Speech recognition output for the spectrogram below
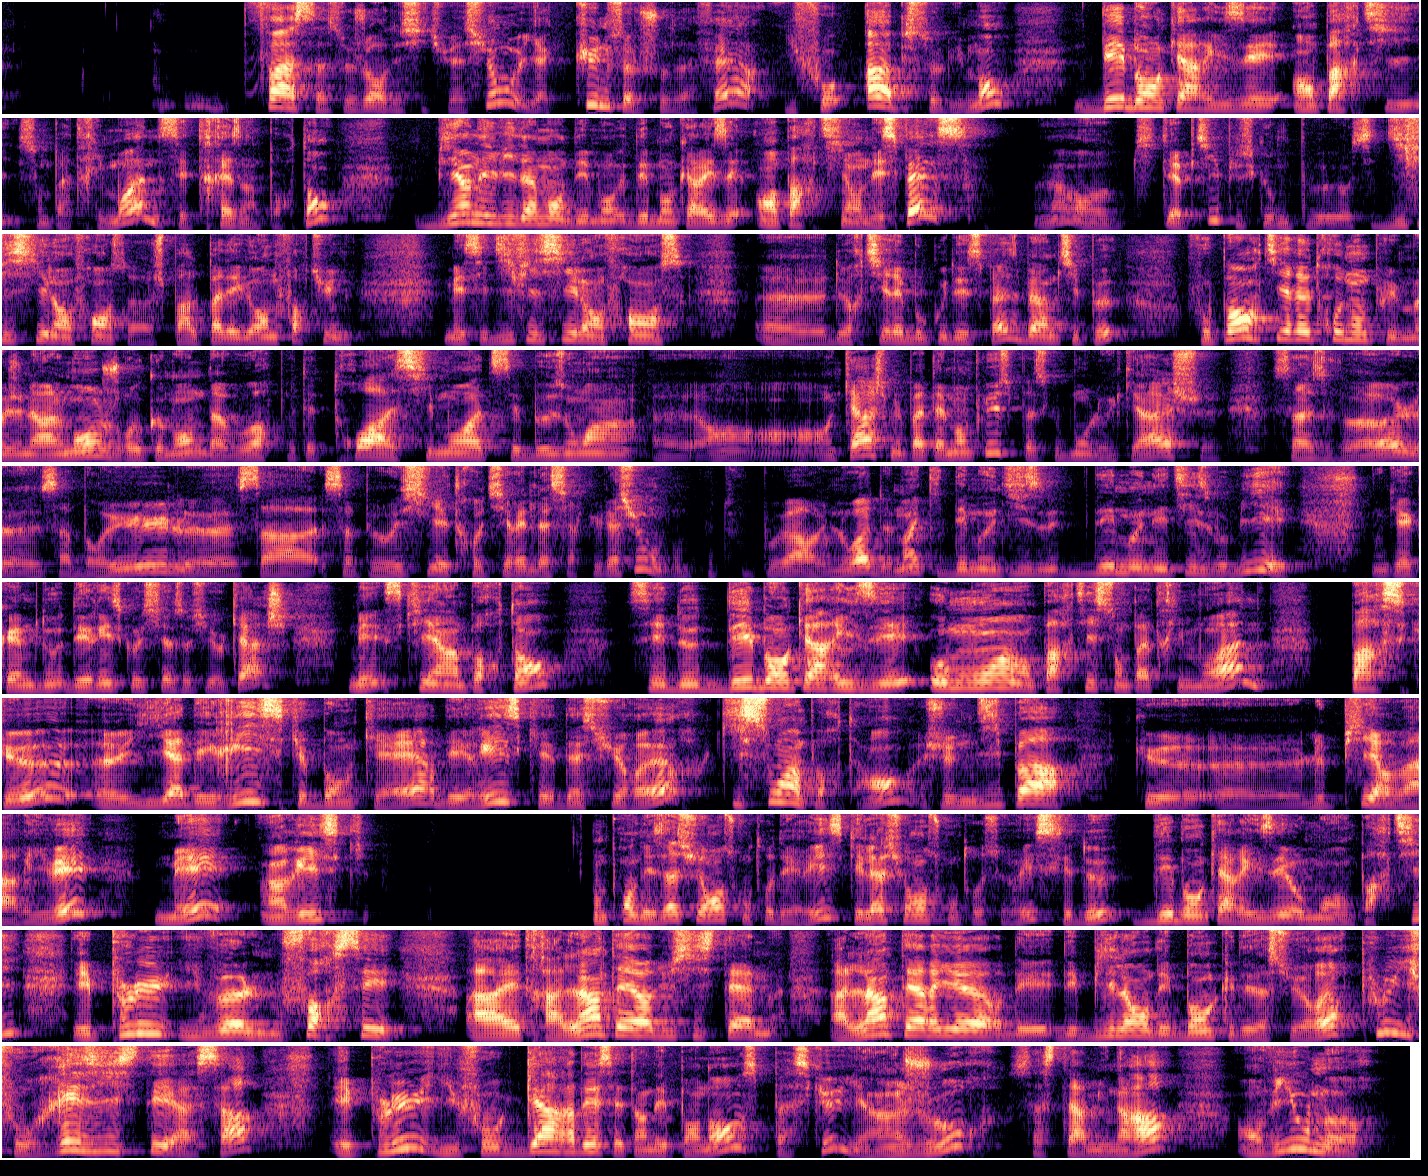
face à ce genre de situation, il n'y a qu'une seule chose à faire, il faut absolument débancariser en partie son patrimoine, c'est très important, bien évidemment débancariser en partie en espèces, Hein, petit à petit, puisque c'est difficile en France, je ne parle pas des grandes fortunes, mais c'est difficile en France euh, de retirer beaucoup d'espèces, ben un petit peu. faut pas en retirer trop non plus. Moi, généralement, je recommande d'avoir peut-être 3 à 6 mois de ses besoins euh, en, cash, mais pas tellement plus, parce que bon, le cash, ça se vole, ça brûle, ça, ça peut aussi être retiré de la circulation. Donc, vous pouvez avoir une loi demain qui démonétise, démonétise vos billets. Donc il y a quand même des risques aussi associés au cash. Mais ce qui est important, c'est de débancariser au moins en partie son patrimoine, parce qu'il euh, y a des risques bancaires, des risques d'assureurs qui sont importants. Je ne dis pas que euh, le pire va arriver, mais un risque, on prend des assurances contre des risques, et l'assurance contre ce risque, c'est de débancariser au moins en partie, et plus ils veulent nous forcer à être à l'intérieur du système, à l'intérieur des, des bilans des banques et des assureurs, plus il faut résister à ça, et plus il faut garder cette indépendance, parce qu'il y a un jour, ça se terminera en vie ou mort.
